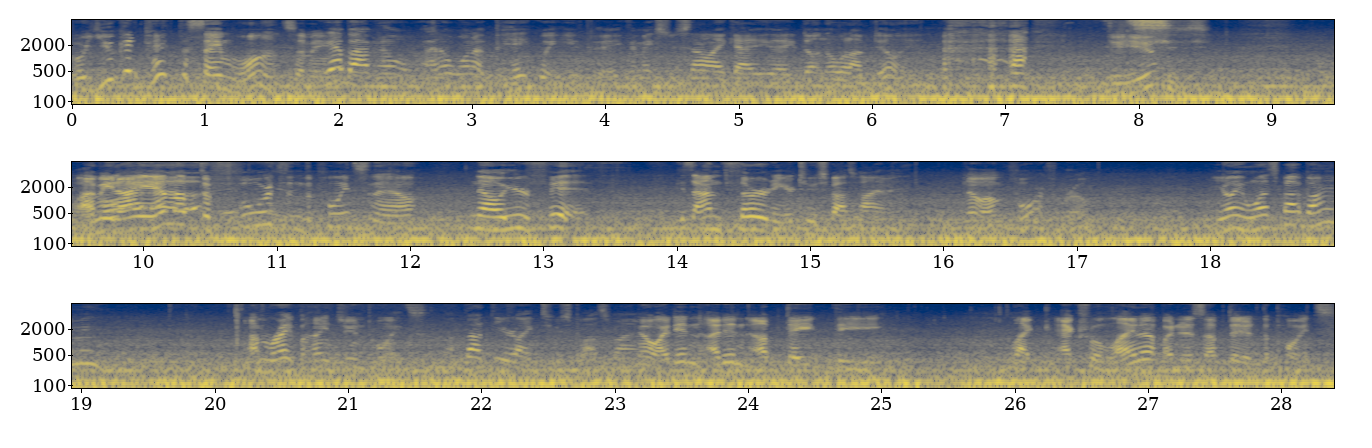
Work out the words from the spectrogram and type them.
Well, you can pick the same ones. I mean, Yeah, but I don't. I don't want to pick what you pick. That makes me sound like I, I don't know what I'm doing. do you? I mean, I am up to fourth in the points now. No, you're fifth. Because I'm third and you're two spots behind me. No, I'm fourth, bro. You're only one spot behind me? I'm right behind June points. I thought you were like two spots behind No, I didn't. I didn't update the like actual lineup. I just updated the points.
